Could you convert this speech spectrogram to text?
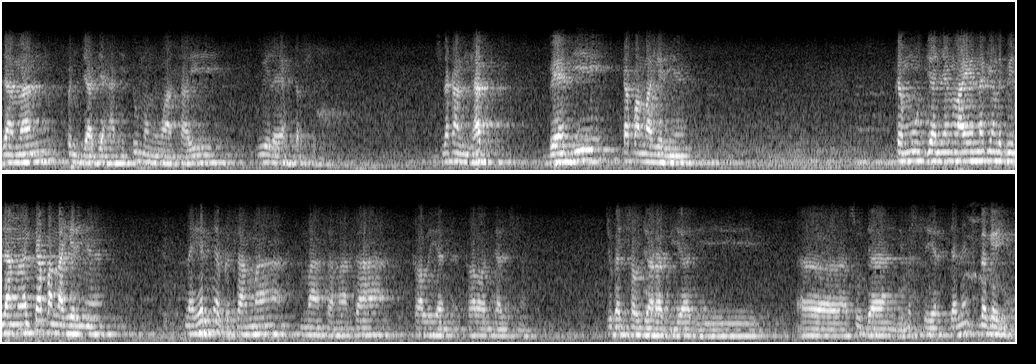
zaman penjajahan itu menguasai wilayah tersebut Silahkan lihat BNI kapan lahirnya. Kemudian yang lain lagi yang lebih lama lagi kapan lahirnya? Lahirnya bersama masa-masa kolonialisme. Juga di Saudi Arabia, di uh, Sudan, di Mesir dan lain sebagainya.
